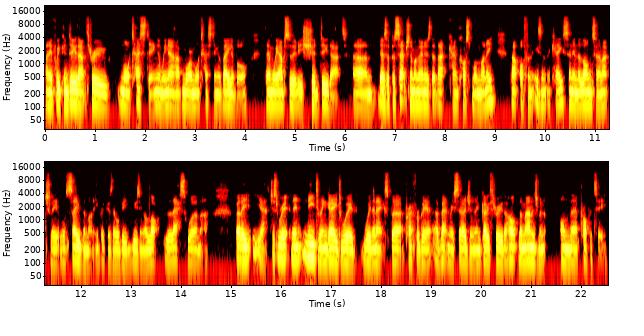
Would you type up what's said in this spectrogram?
And if we can do that through more testing, and we now have more and more testing available, then we absolutely should do that. Um, there's a perception among owners that that can cost more money. That often isn't the case. And in the long term, actually, it will save the money because they will be using a lot less wormer but they yeah just re- they need to engage with with an expert preferably a, a, veterinary surgeon and go through the whole the management on their property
